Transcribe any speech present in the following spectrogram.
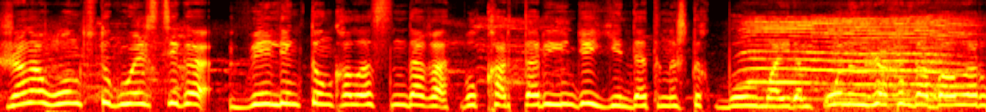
Жаңа оңтүстік Уэльстегі Веллингтон қаласындағы бұл қарттар үйінде енді тыныштық болмайды. Оның жақында балалар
